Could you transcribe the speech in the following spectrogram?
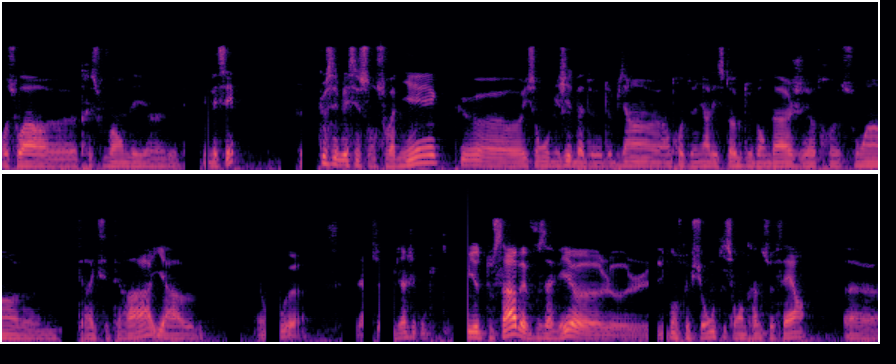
reçoit euh, très souvent des, euh, des- blessés. Que ces blessés sont soignés, qu'ils sont obligés bah, de, de bien euh, entretenir les stocks de bandages et autres soins, euh, etc., etc. Il y a... euh, euh, village est compliqué. Au milieu de tout ça, bah, vous avez euh, le- les constructions qui sont en train de se faire euh,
